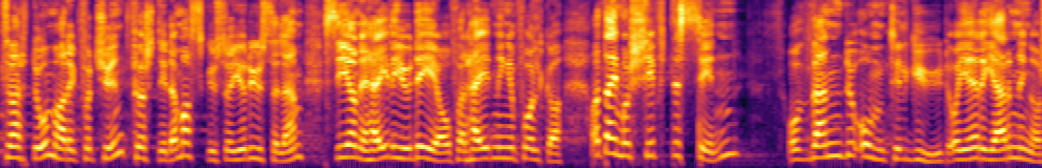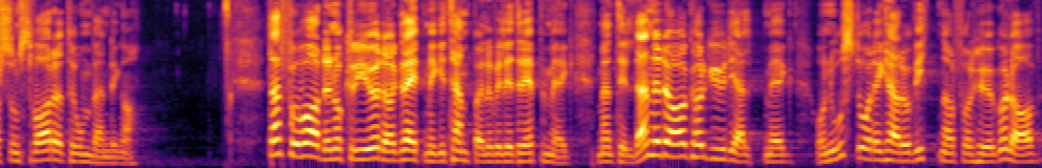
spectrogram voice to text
Tvert om har jeg forkynt, først i Damaskus og Jerusalem, siden i hele Judea og for heidningfolka, at de må skifte sinn og vende om til Gud og gjøre gjerninger som svarer til omvendinga. Derfor var det noen jøder greip meg i tempelet og ville drepe meg. Men til denne dag har Gud hjulpet meg, og nå står jeg her og vitner for høg og lav,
